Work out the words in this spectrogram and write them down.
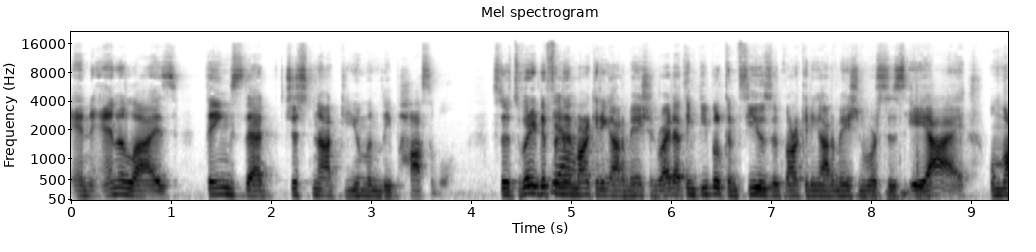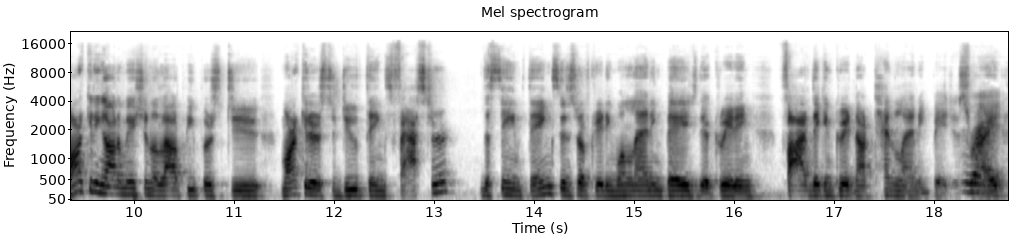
and analyze things that just not humanly possible. So it's very different Yeah. than marketing automation, right? I think people confuse with marketing automation versus AI. Well, marketing automation allowed people to marketers to do things faster, the same thing. So Instead of creating one landing page, they're creating five. They can create now ten landing pages, right? Right.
